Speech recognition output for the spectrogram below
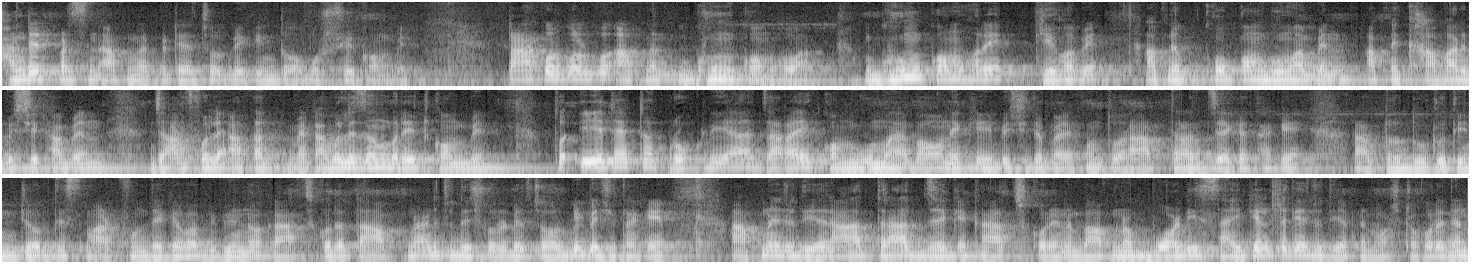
হান্ড্রেড পার্সেন্ট আপনার পেটের চর্বি কিন্তু অবশ্যই কমবে। তারপর বলব আপনার ঘুম কম হওয়া। ঘুম কম হলে কী হবে? আপনি কম ঘুমাবেন, আপনি খাবার বেশি খাবেন, যার ফলে আপনার মেটাবলিজম রেট কমবে। তো এটা একটা প্রক্রিয়া, যারাই কম ঘুমায় বা অনেকেই বেশিরভাগ এখন তো রাত রাত জেগে থাকে, রাত্র দুটো, তিনটে অবধি স্মার্টফোন থেকে বা বিভিন্ন কাজ করে, তো আপনার যদি শরীরে চর্বি বেশি থাকে, আপনি যদি রাত রাত জেগে কাজ করেন বা আপনার বডি সাইকেলটাকে যদি আপনি নষ্ট করে দেন,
